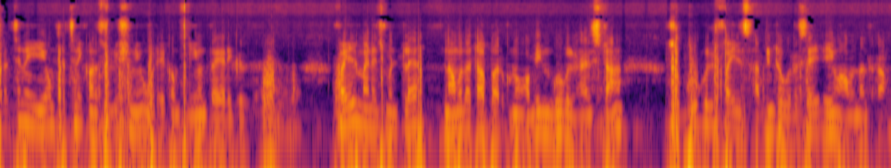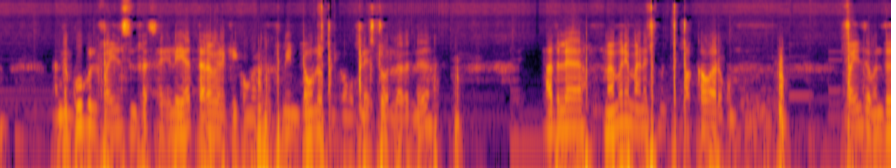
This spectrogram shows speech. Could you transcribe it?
பிரச்சனையும் பிரச்சனைக்கான சொல்யூஷனையும் ஒரே கம்பெனியும் தயாரிக்குது. ஃபைல் மேனேஜ்மெண்ட்டில் நாம தான் டாப்பாக இருக்கணும் அப்படின்னு கூகுள் நினச்சிட்டான். ஸோ கூகுள் ஃபைல்ஸ் அப்படின்ற ஒரு செயலியும் அவன் தான் தரான். அந்த கூகுள் ஃபைல்ஸ்ன்ற செயலியை தரவிறக்கிக்கோங்க. மீன் டவுன்லோட் பண்ணிக்கோங்க ப்ளே ஸ்டோர்லேருந்து அதில் மெமரி மேனேஜ்மெண்ட் பக்காவாக இருக்கும். ஃபைல்ஸை வந்து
